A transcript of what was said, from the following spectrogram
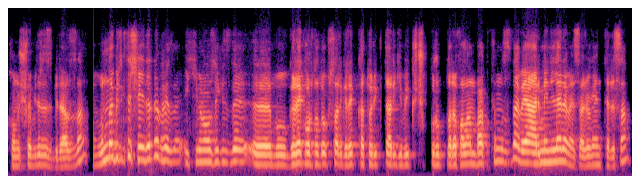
konuşabiliriz birazdan. Bununla birlikte şeylere 2018'de e, bu Grek Ortodokslar, Grek Katolikler gibi küçük gruplara falan baktığımızda veya Ermenilere mesela çok enteresan.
